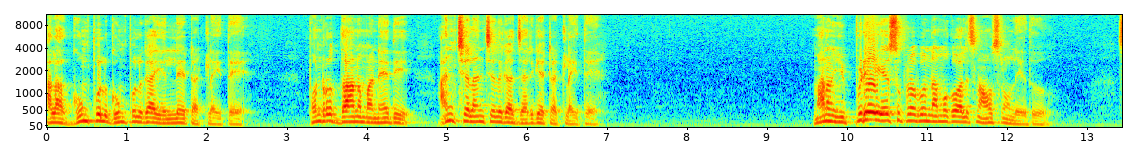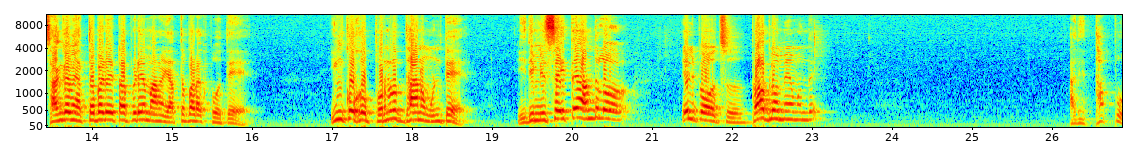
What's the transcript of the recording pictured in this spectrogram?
అలా గుంపులు గుంపులుగా వెళ్ళేటట్లయితే పునరుద్ధానం అనేది అంచెలంచెలుగా జరిగేటట్లయితే మనం ఇప్పుడే యేసు నమ్ముకోవాల్సిన అవసరం లేదు. సంఘం ఎత్తబడేటప్పుడే మనం ఎత్తబడకపోతే ఇంకొక పునరుద్ధానం ఉంటే ఇది మిస్ అయితే అందులో వెళ్ళిపోవచ్చు. ప్రాబ్లం ఏముంది? అది తప్పు.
